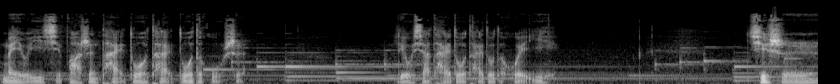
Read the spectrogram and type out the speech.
没有一起发生太多太多的故事，留下太多太多的回忆。其实。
